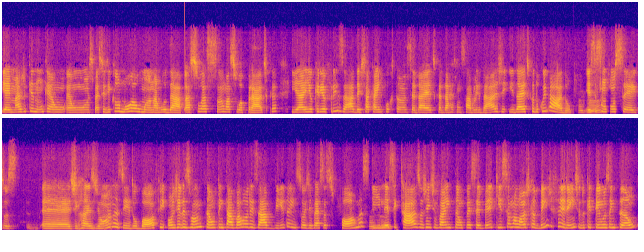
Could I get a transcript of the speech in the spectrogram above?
e aí mais do que nunca é, um, é uma espécie de clamor humano a mudar a sua ação, a sua prática e aí eu queria frisar, destacar a importância da ética da responsabilidade e da ética do cuidado. Uhum. Esses são conceitos é, de Hans Jonas e do Boff, onde eles vão então tentar valorizar a vida em suas diversas formas. Uhum. E nesse caso a gente vai então perceber que isso é uma lógica bem diferente do que temos então,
